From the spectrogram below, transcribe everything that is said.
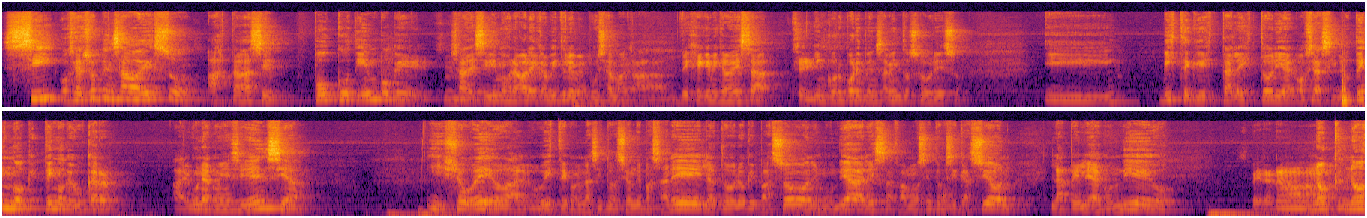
Sí, o sea, yo pensaba eso hasta hace poco tiempo que Mm. ya decidimos grabar el capítulo y me puse a, dejé que mi cabeza Sí. incorpore pensamientos sobre eso. Y viste que está la historia, o sea, si lo tengo que tengo que buscar alguna coincidencia y yo veo algo, viste, con la situación de Pasarela, todo lo que pasó en el mundial, esa famosa intoxicación, la pelea con Diego. Pero no. No, no,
